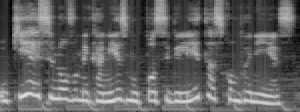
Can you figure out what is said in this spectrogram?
o que esse novo mecanismo possibilita às companhias?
